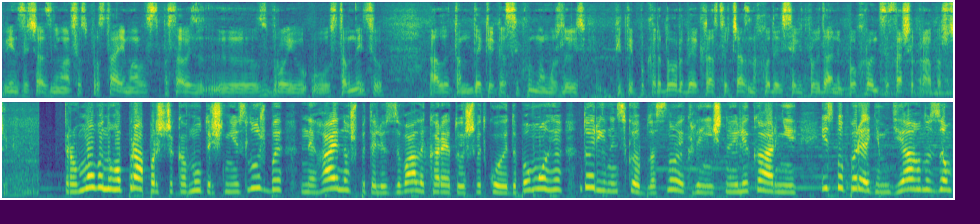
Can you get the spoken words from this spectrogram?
Він час знімався з поста і мав поставити е, зброю у ставницю, але там декілька секунд мав можливість піти по коридору, де якраз той час знаходився відповідальний по охороні, це старший прапорщик. Травмованого прапорщика внутрішньої служби негайно шпиталізували каретою швидкої допомоги до Рівненської обласної клінічної лікарні із попереднім діагнозом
